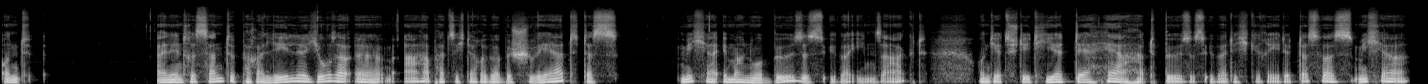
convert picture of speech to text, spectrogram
Und eine interessante Parallele, Josa, äh, Ahab hat sich darüber beschwert, dass Micha immer nur Böses über ihn sagt. Und jetzt steht hier, der Herr hat Böses über dich geredet. Das, was Micha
